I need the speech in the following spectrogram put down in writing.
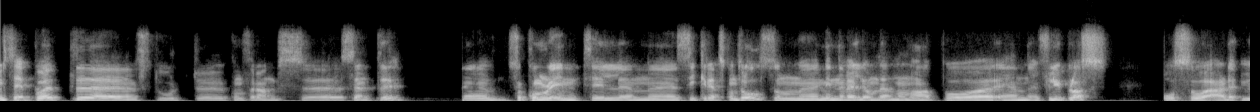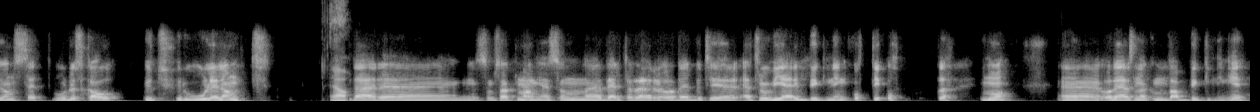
Vi ser på et eh, stort eh, konferansesenter. Eh, så kommer du inn til en eh, sikkerhetskontroll som minner veldig om den man har på en flyplass. Og så er det uansett hvor du skal, utrolig langt. Ja. Det er eh, som sagt mange som eh, deltar der, og det betyr Jeg tror vi er i bygning 88 nå. Eh, og det er snakk om da bygninger.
